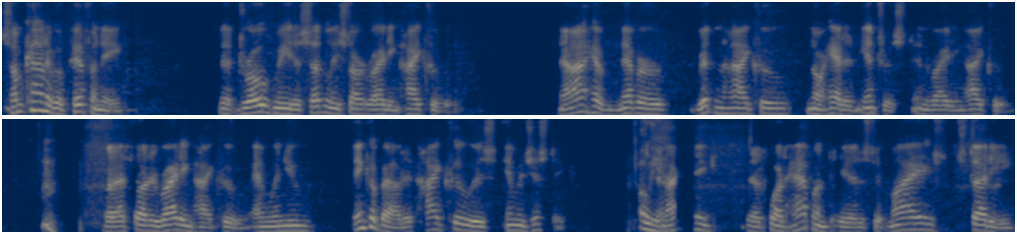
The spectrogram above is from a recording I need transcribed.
some kind of epiphany that drove me to suddenly start writing haiku. Now, I have never written haiku nor had an interest in writing haiku, hmm. but I started writing haiku. And when you think about it, haiku is imagistic. Oh, yeah. And I think that what happened is that my study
